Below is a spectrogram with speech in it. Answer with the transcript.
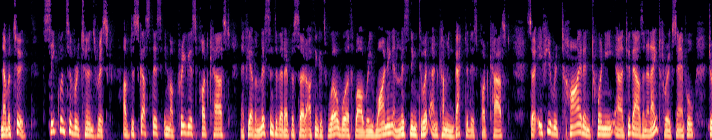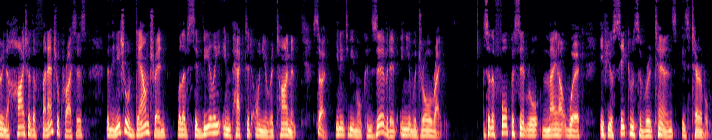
Number two, sequence of returns risk. I've discussed this in my previous podcast. If you haven't listened to that episode, I think it's well worthwhile rewinding and listening to it and coming back to this podcast. So, if you retired in 20, uh, 2008, for example, during the height of the financial crisis, then the initial downtrend will have severely impacted on your retirement. So you need to be more conservative in your withdrawal rate. So the 4% rule may not work if your sequence of returns is terrible.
